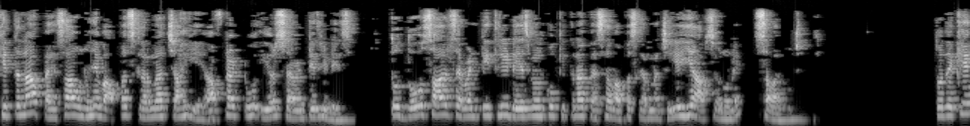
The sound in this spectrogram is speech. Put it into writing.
कितना पैसा उन्हें वापस करना चाहिए after two year seventy three days तो दो साल सेवेंटी थ्री डेज़ में उनको कितना पैसा वापस करना चाहिए, ये आपसे उन्होंने सवाल पूछा। तो देखिए,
